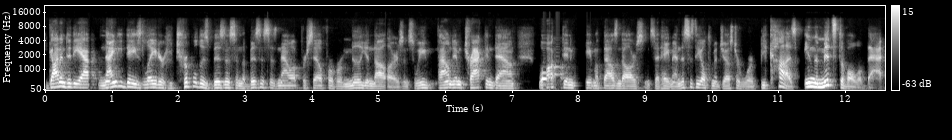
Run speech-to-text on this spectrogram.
he got into the app. 90 days later, he tripled his business, and the business is now up for sale for over a million dollars. And so we found him, tracked him down, walked in, gave him a thousand dollars, and said, Hey, man, this is the ultimate jester award because in the midst of all of that,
